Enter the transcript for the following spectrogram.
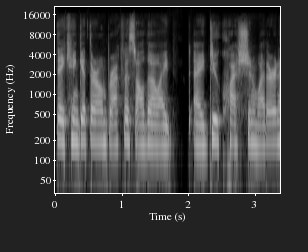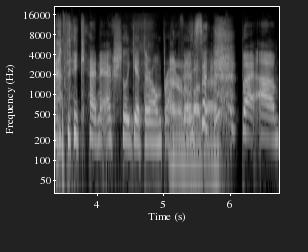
They can get their own breakfast, although I I do question whether or not they can actually get their own breakfast. I don't know about that. but um,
